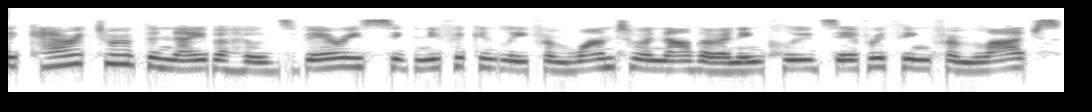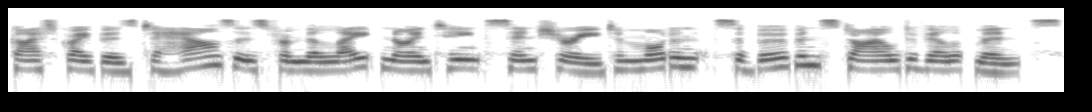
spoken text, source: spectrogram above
The character of the neighborhoods varies significantly from one to another and includes everything from large skyscrapers to houses from the late 19th century to modern, suburban-style developments.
